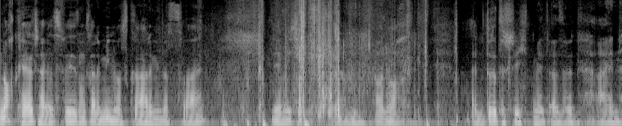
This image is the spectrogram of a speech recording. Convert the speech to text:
noch kälter ist, wir sind gerade Minusgrade, minus zwei, nehme ich jetzt ähm, auch noch eine dritte Schicht mit, also ein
